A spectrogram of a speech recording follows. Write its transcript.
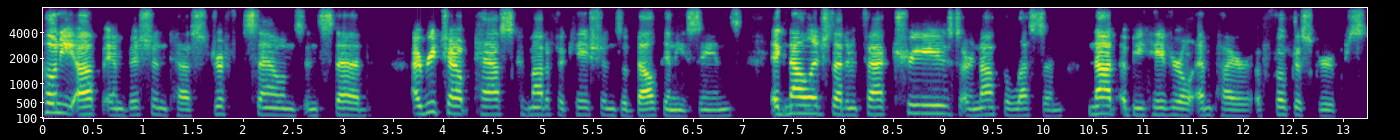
Pony up ambition test, drift sounds instead. I reach out past commodifications of balcony scenes, acknowledge that in fact trees are not the lesson, not a behavioral empire of focus groups.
